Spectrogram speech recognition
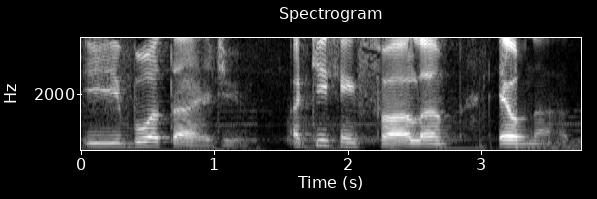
e boa tarde. Aqui quem fala é o narrador.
